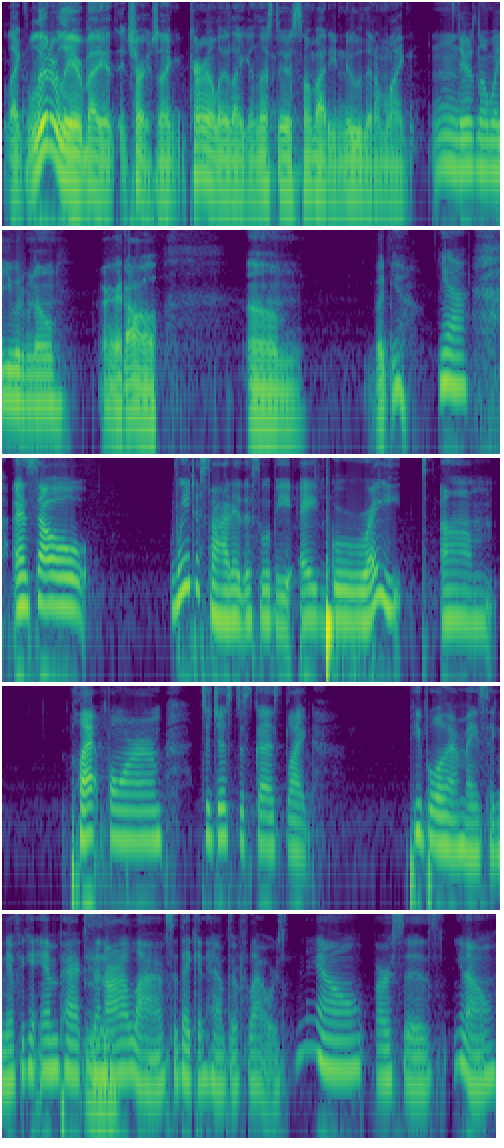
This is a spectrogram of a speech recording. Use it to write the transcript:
like literally everybody at the church. Like currently, like unless there's somebody new that I'm like, mm, there's no way you would have known her at all. Um, but yeah, Yeah. And so we decided this would be a great um platform to just discuss like people that have made significant impacts in Mhm. our lives so they can have their flowers now versus, you know,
